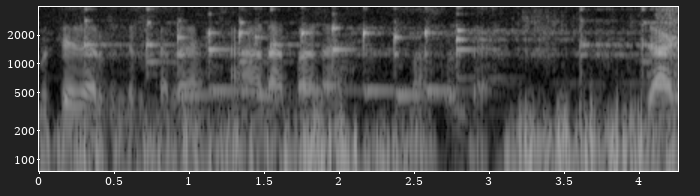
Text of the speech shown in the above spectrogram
ಮುತ್ತೈದಾರು ಬಂದಿರ್ತಾರೆ ಆಡ ಪಾಡ ಮಾಡ್ಕೊಂಡು ಜಾಗ.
